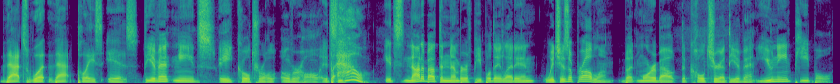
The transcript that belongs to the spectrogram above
That's what that place is. The event needs a cultural overhaul. It's But how? it's not about the number of people they let in, which is a problem, but more about the culture at the event. You need people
